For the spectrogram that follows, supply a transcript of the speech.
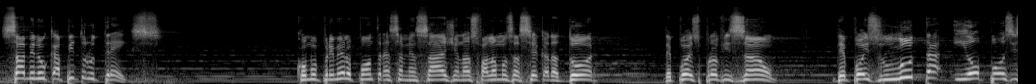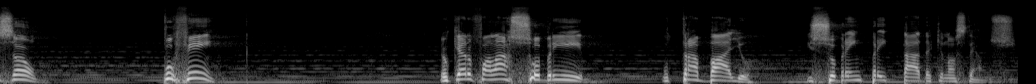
Sabe, no capítulo 3, como primeiro ponto dessa mensagem, nós falamos acerca da dor, depois provisão, depois luta e oposição. Por fim, eu quero falar sobre o trabalho e sobre a empreitada que nós temos.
